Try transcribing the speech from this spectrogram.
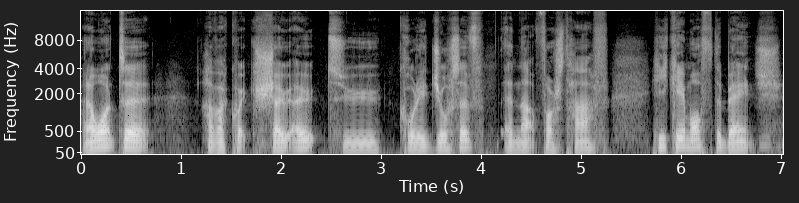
And I want to have a quick shout out to Cory Joseph in that first half. He came off the bench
